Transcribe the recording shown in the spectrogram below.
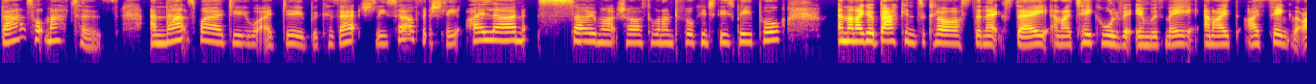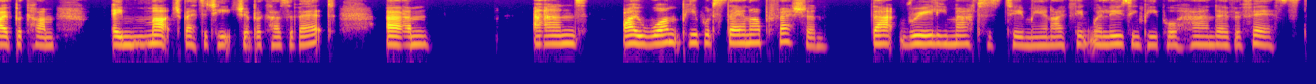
that's what matters. And that's why I do what I do, because actually, selfishly, I learn so much after when I'm talking to these people. And then I go back into class the next day and I take all of it in with me. And I, I think that I've become a much better teacher because of it. Um, and I want people to stay in our profession. That really matters to me. And I think we're losing people hand over fist.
